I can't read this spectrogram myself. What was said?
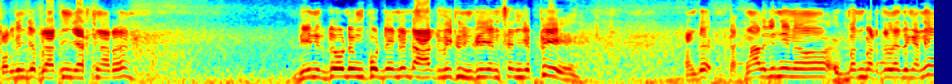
తొలగించే ప్రయత్నం చేస్తున్నారు. దీనికి తోడు ఇంకోటి ఏంటంటే ఆర్టిఫిషియల్ ఇంటెలిజెన్స్ అని చెప్పి అంటే టెక్నాలజీ నేను ఇబ్బంది పెడతలేదు కానీ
